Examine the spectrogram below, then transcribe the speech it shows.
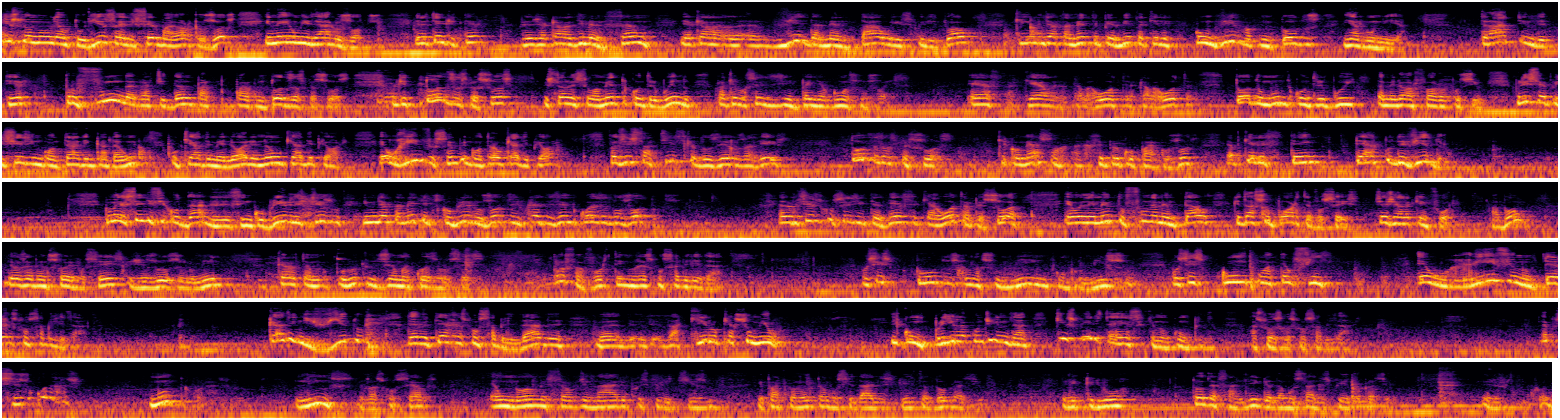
Isso não lhe autoriza ele ser maior que os outros e nem humilhar os outros. Ele tem que ter, veja, aquela dimensão e aquela eh, vida mental e espiritual que imediatamente permita que ele conviva com todos em harmonia tratem de ter profunda gratidão para, para com todas as pessoas, porque todas as pessoas estão nesse momento contribuindo para que você desempenhe algumas funções. Esta, aquela, aquela outra, aquela outra, todo mundo contribui da melhor forma possível. Por isso é preciso encontrar em cada um o que há de melhor e não o que há de pior. É horrível sempre encontrar o que há de pior. Fazer estatística dos erros alheios. Todas as pessoas que começam a se preocupar com os outros é porque eles têm teto de vidro. Como eles têm dificuldades de se encobrir, eles precisam imediatamente descobrir os outros e ficar dizendo coisas dos outros. Era preciso que vocês entendessem que a outra pessoa é o elemento fundamental que dá suporte a vocês, seja ela quem for. Tá bom? Deus abençoe vocês, que Jesus ilumine. Quero, por último, dizer uma coisa a vocês. Por favor, tenham responsabilidades. Vocês todos, quando assumirem um compromisso, vocês cumpram até o fim. É horrível não ter responsabilidade. Cada indivíduo deve ter a responsabilidade né, daquilo que assumiu e cumpri-la com dignidade. Que espírito é esse que não cumpre as suas responsabilidades? É preciso coragem, muita coragem. Lins de Vasconcelos é um nome extraordinário para o Espiritismo e particularmente para a mocidade espírita do Brasil. Ele criou toda essa liga da mocidade espírita do Brasil. Ele,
